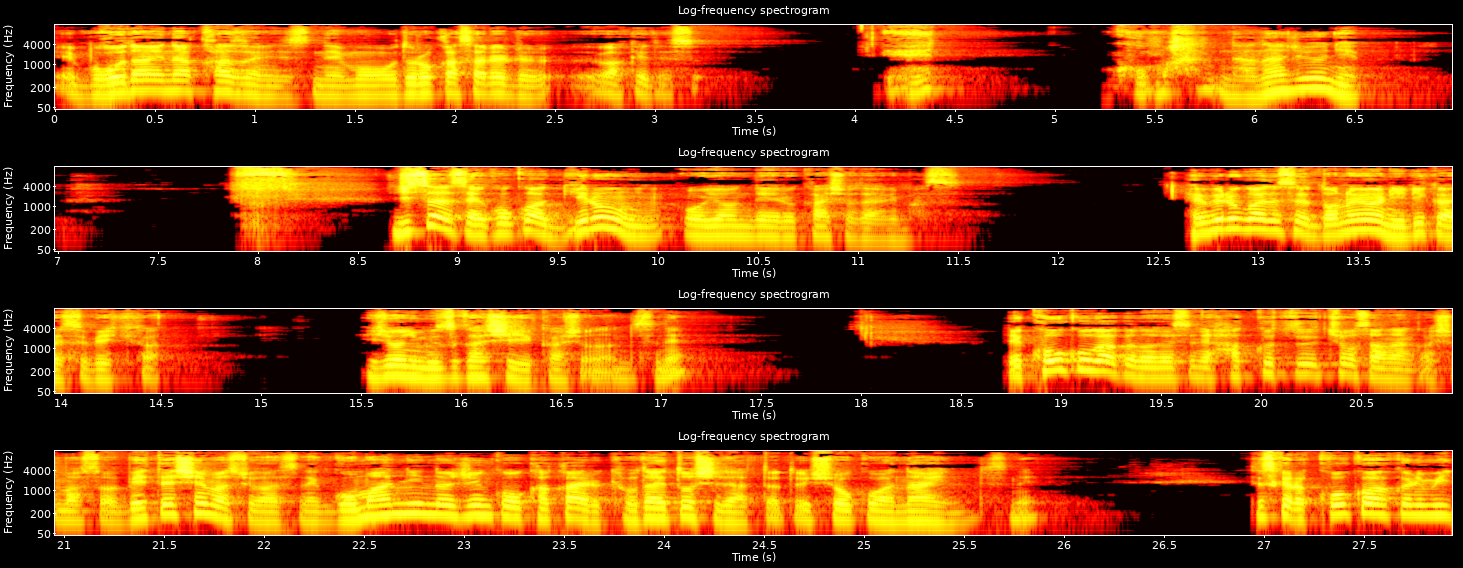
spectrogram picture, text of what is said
膨大な数にですね、もう驚かされるわけです。え ?5 万70人？実はですね、ここは議論を呼んでいる箇所であります。ヘブル語はですね、どのように理解すべきか。非常に難しい箇所なんですね。で、考古学のですね、発掘調査なんかしますと、ベテシェマシがですね、5万人の人口を抱える巨大都市であったという証拠はないんですね。ですから、考古学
